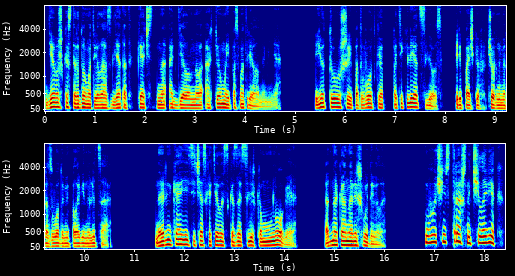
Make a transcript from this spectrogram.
Девушка с трудом отвела взгляд от качественно отделанного Артема и посмотрела на меня. Ее туши и подводка потекли от слез, перепачкав черными разводами половину лица. Наверняка ей сейчас хотелось сказать слишком многое, однако она лишь выдавила. «Вы очень страшный человек,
